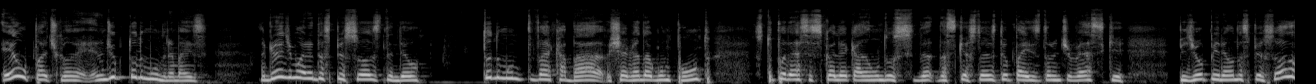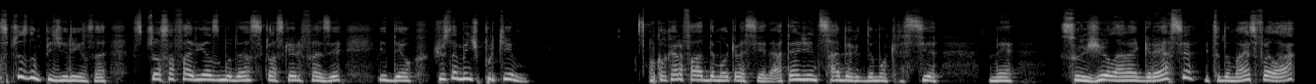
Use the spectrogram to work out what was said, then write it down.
eu, particularmente, eu não digo todo mundo, né? Mas a grande maioria das pessoas, entendeu? Todo mundo vai acabar chegando a algum ponto. Se tu pudesse escolher cada um dos, das questões do teu país e tu não tivesse que pedir a opinião das pessoas, as pessoas não pediriam, sabe? As pessoas só fariam as mudanças que elas querem fazer e deu. Justamente porque o que eu quero falar de democracia, né? Até a gente sabe que a democracia, né, surgiu lá na Grécia e tudo mais, foi lá.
